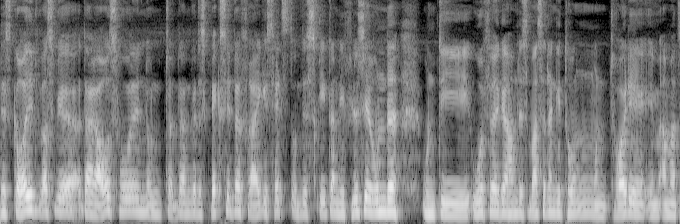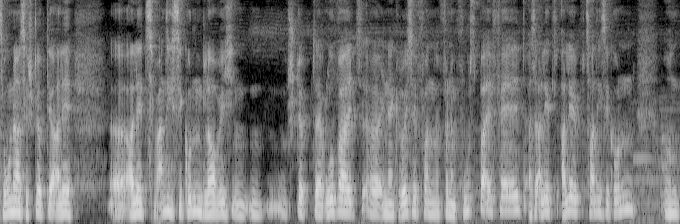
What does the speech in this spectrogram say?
das Gold, was wir da rausholen, und dann wird das Quecksilber freigesetzt und es geht dann die Flüsse runter und die Urvölker haben das Wasser dann getrunken. Und heute im Amazonas, es stirbt ja alle alle 20 Sekunden, glaube ich, stirbt der Urwald äh, in der Größe von, von einem Fußballfeld, also alle, alle 20 Sekunden. Und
